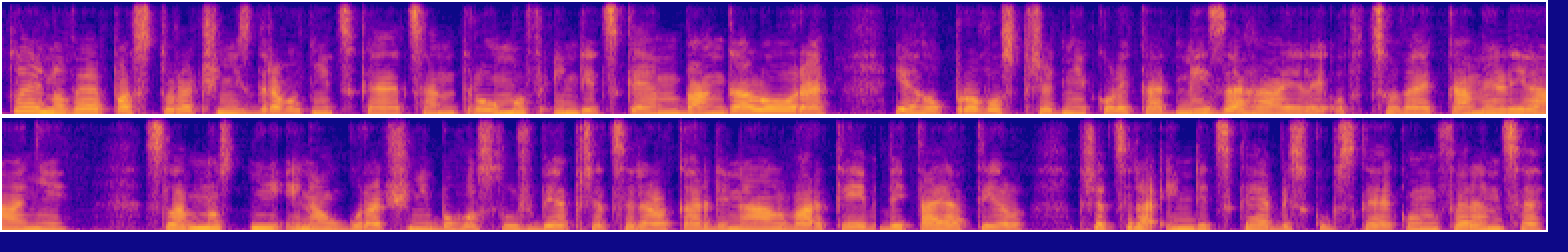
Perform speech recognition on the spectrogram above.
to je nové pastorační zdravotnické centrum v indickém Bangalore. Jeho provoz před několika dny zahájili otcové kamiliáni. Slavnostní inaugurační bohoslužbě předsedal kardinál Varkej Vitajatil, předseda Indické biskupské konference,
